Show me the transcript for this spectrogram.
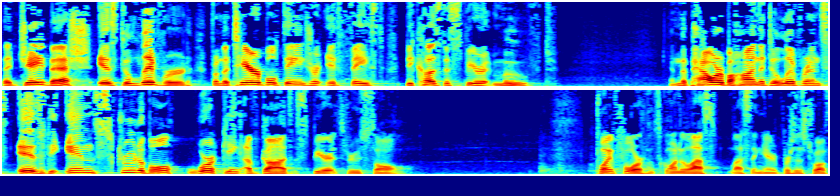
That Jabesh is delivered from the terrible danger it faced because the Spirit moved. And the power behind the deliverance is the inscrutable working of God's Spirit through Saul. Point four, let's go on to the last, last thing here, verses 12,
